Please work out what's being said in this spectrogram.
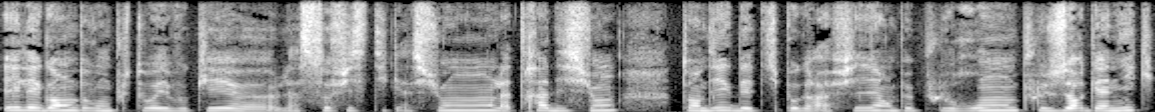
élégantes vont plutôt évoquer euh, la sophistication, la tradition, tandis que des typographies un peu plus rondes, plus organiques,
